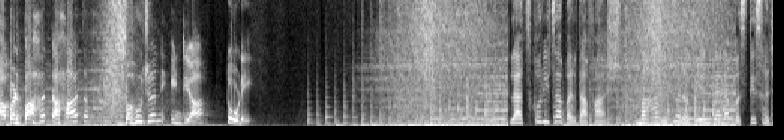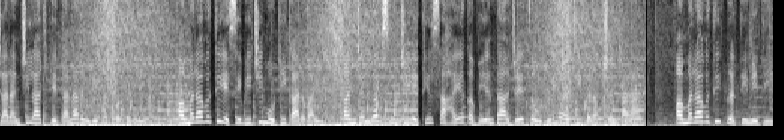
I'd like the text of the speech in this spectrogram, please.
आपण पाहत आहात बहुजन इंडिया टोडे. लाचखोरीचा पर्दाफाश. महावितरण अभियंत्याला पस्तीस हजारांची लाच घेताना रंगेहात पकडली. अमरावती एसीबीची मोठी कारवाई. अंजनगाव सुरजी येथील सहाय्यक अभियंता अजय चौधरी अटी करप्शन जाणार अमरावती प्रतिनिधी.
